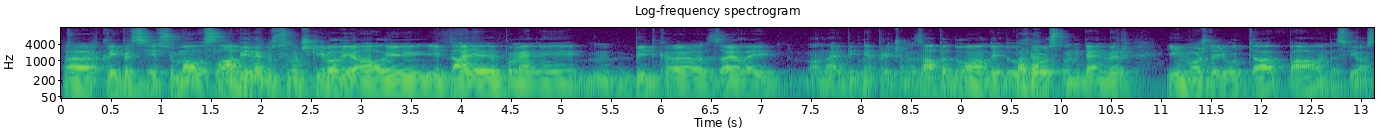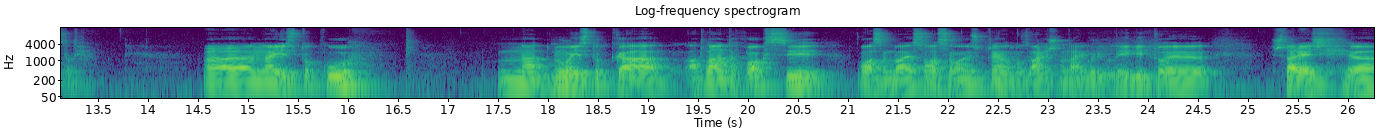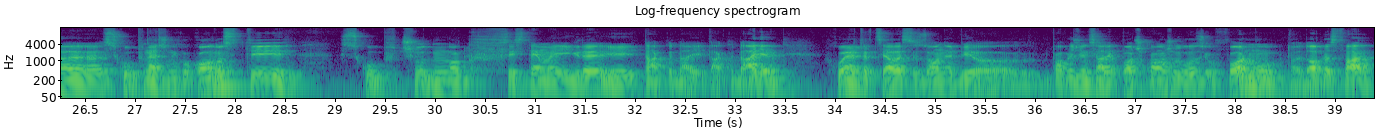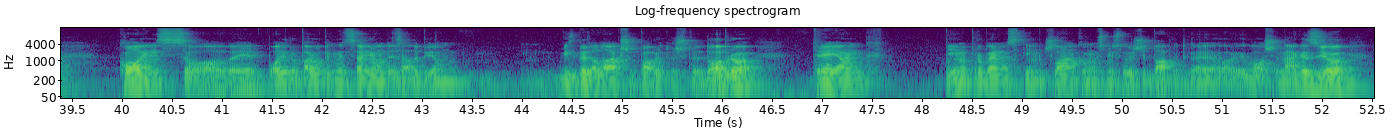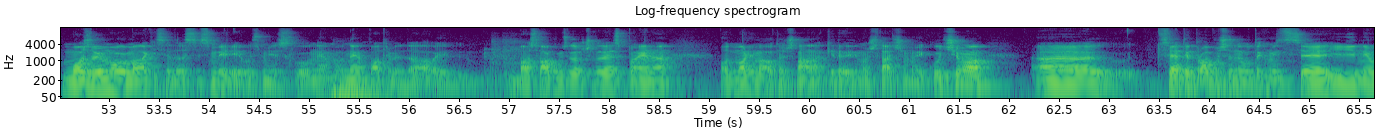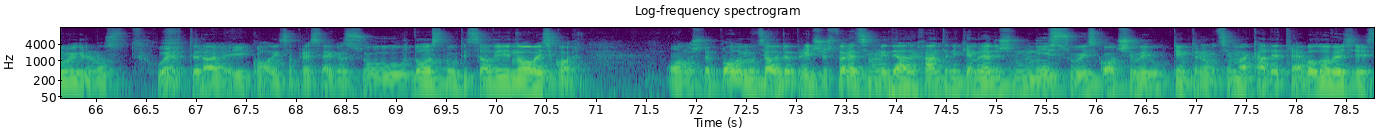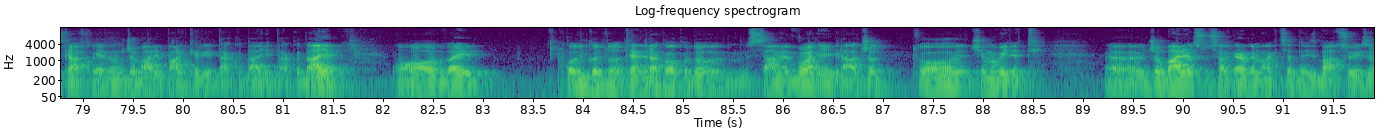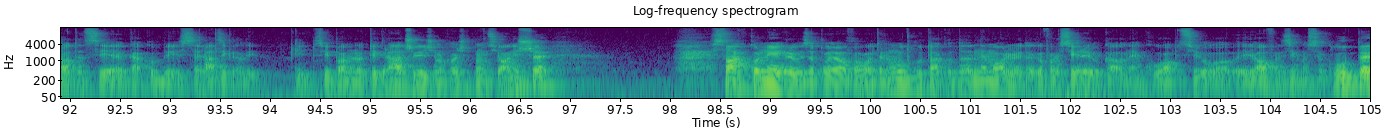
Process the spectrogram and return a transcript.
Uh, Clippersi su malo slabiji nego što smo očekivali, ali i dalje po meni bitka za LA najbitnija priča na zapadu, a onda idu Pa da. Houston, Denver i možda Utah, pa onda svi ostali. Uh, na istoku, na dnu istoka Atlanta Hawksi, 8-28, oni su trenutno zvanično najgori u ligi, to je, šta reći, e, skup nečnih okolnosti, skup čudnog sistema igre i tako dalje i tako dalje. Huerter cele sezone bio povređen, sad je počeo konačno da ulazi u formu, to je dobra stvar. Collins ovaj, odigrao par utakmica i onda je zadobio on izgleda lakšu povredu, što je dobro. Trae Young ima problema sa tim člankom, u smislu više dva puta ga je ovaj, loše nagazio. Možda bi mogao Malakisa da se smiri u smislu, nema, nema potrebe da ovaj, baš svakom se do 40 poena odmori malo taj članak i da vidimo šta ćemo i kućemo. E, sve te propuštene utakmice i neuigranost Huertera i Collinsa pre svega su dosta uticali na ovaj skor. Ono što je problem u cijeloj toj priči, što recimo ni Deandre Hunter ni Cam Reddish nisu iskočili u tim trenucima kada je trebalo, već je iskako jedan Jabari Parker i tako dalje i tako dalje. Ovaj, koliko je to do trenera, koliko do same volje igrača, to ćemo videti. Uh, Joe su sad krenuli makce da izbacuju iz rotacije kako bi se razigrali ti svi pomenuti igrači, vidjet ćemo kako će funkcioniše. Svakako ne igraju za play-off u ovom trenutku, tako da ne moraju da ga forsiraju kao neku opciju ovaj, ofanzivno sa klupe.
